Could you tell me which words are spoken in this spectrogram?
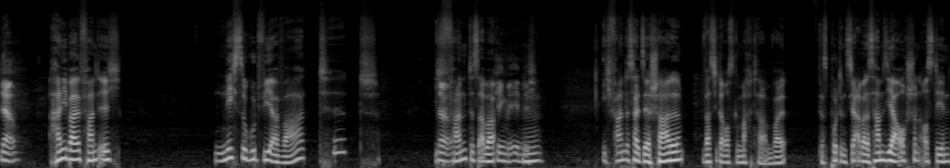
Ja. Hannibal fand ich nicht so gut wie erwartet. Ich Ja. fand es aber. Ging mir ähnlich. mh, Ich fand es halt sehr schade, was sie daraus gemacht haben, weil das Potenzial, aber das haben sie ja auch schon aus den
